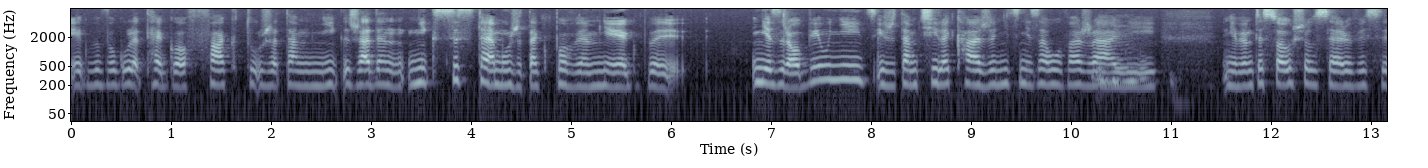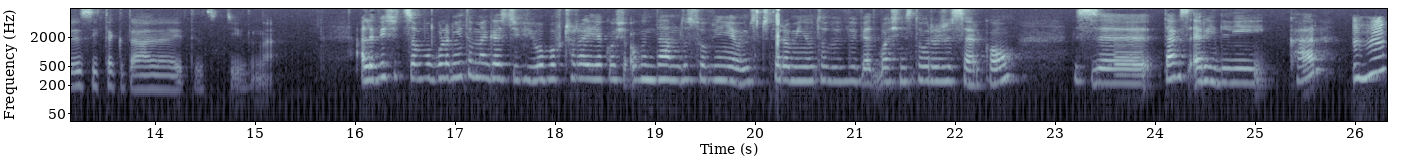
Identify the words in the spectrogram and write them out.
jakby w ogóle tego faktu, że tam nikt, żaden, nikt z systemu, że tak powiem, nie jakby nie zrobił nic i że tam ci lekarze nic nie zauważali. Mhm. Nie wiem, te social services i tak dalej, to jest dziwne. Ale wiecie co, w ogóle mnie to mega zdziwiło, bo wczoraj jakoś oglądałam dosłownie, nie wiem, z czterominutowy wywiad właśnie z tą reżyserką, z, tak, z Eridley Carr. Mhm.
